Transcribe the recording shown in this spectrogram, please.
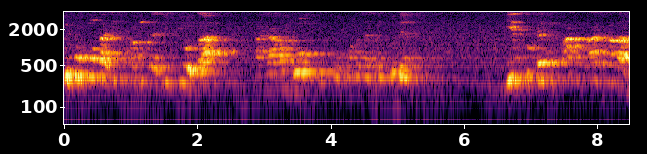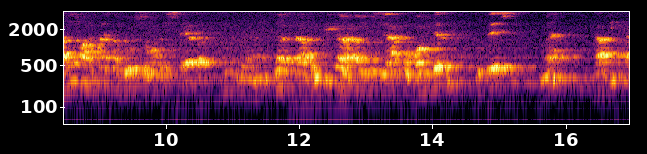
E por conta disso, a Bíblia diz que usar acaba morto por conta dessa imprudência. Isso, esse fato traz para Davi uma certa angústia, uma tristeza muito grande. Davi fica angustiado conforme mesmo o texto, não é? Davi fica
